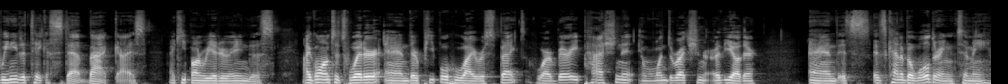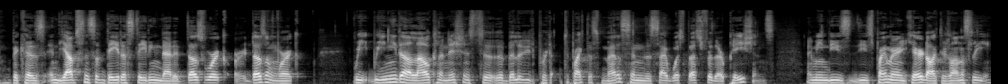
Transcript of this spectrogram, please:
we need to take a step back, guys. I keep on reiterating this. I go onto Twitter and there are people who I respect who are very passionate in one direction or the other and it's it's kind of bewildering to me because in the absence of data stating that it does work or it doesn't work we we need to allow clinicians to the ability to, to practice medicine and decide what's best for their patients i mean these these primary care doctors honestly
